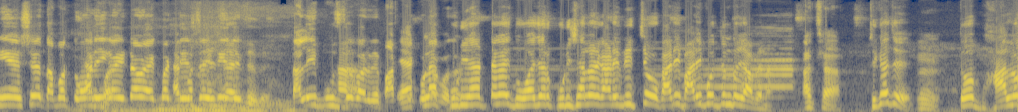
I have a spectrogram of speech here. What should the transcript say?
নিয়ে এসে তারপর তোমার এই গাড়িটাও একবার টেস্ট ড্রাইভ নিয়ে দেবে। তাহলেই বুঝতে হ্যাঁ। পারবে এক লাখ। কুড়ি হাজার টাকায় দু হাজার কুড়ি সালের গাড়ি দিচ্ছে ও গাড়ি বাড়ি পর্যন্ত যাবে না আচ্ছা ঠিক আছে তো ভালো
